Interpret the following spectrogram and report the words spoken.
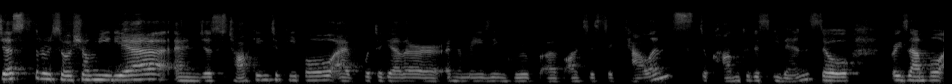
just through social media and just talking to people, I've put together an amazing group of autistic talents to come to this event. So, for example,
